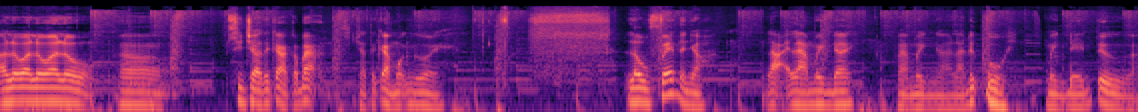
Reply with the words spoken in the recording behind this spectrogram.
Alo alo alo. Uh, Xin chào tất cả các bạn. Xin chào tất cả mọi người. Lâu phết rồi nhở? Lại là mình đây. Và mình uh, là Đức Bùi. Mình đến từ uh,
